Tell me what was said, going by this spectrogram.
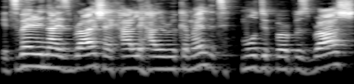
it's very nice brush i highly highly recommend it's multi-purpose brush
